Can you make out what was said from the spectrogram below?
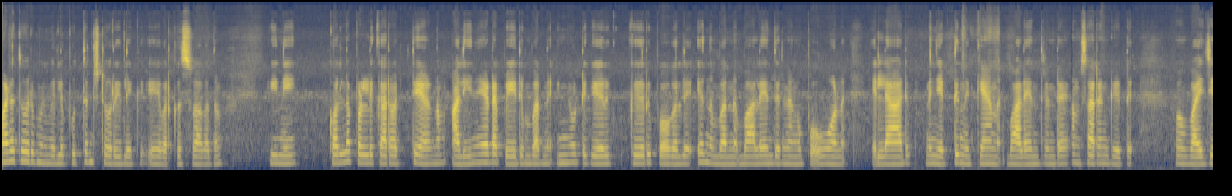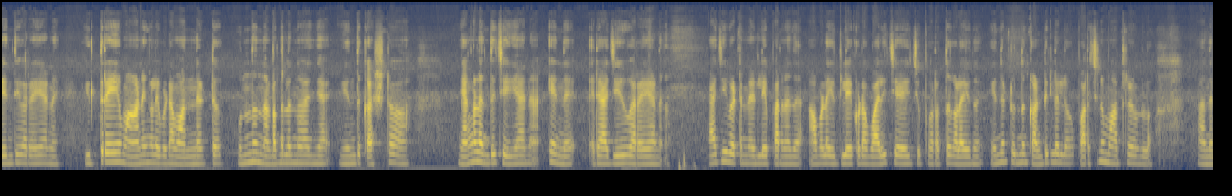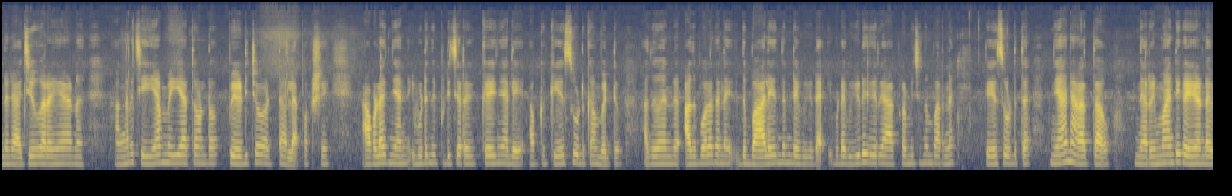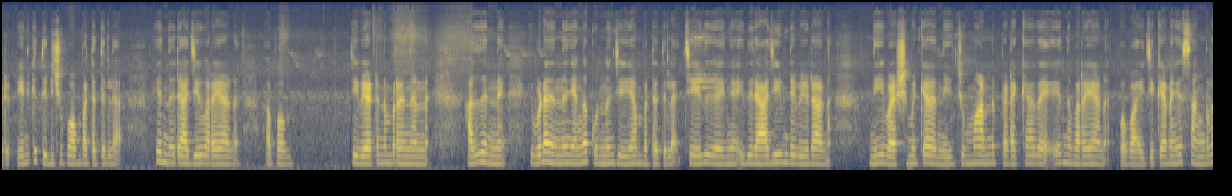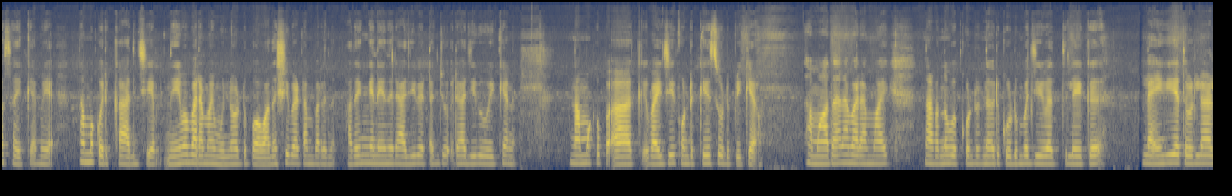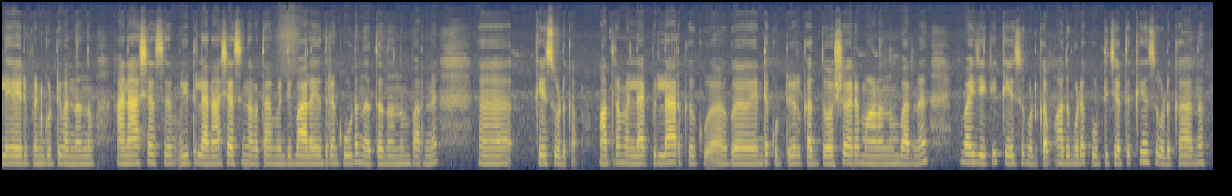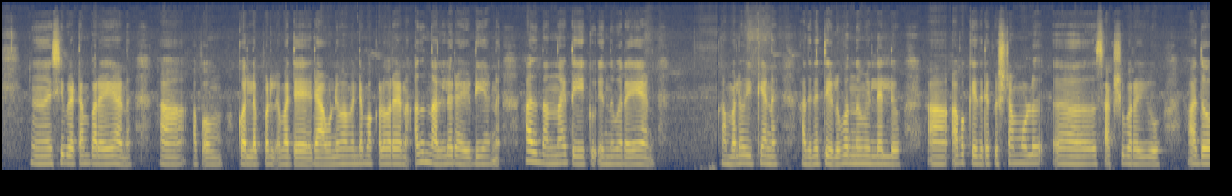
മഴ തോരും മുൻപിലെ പുത്തൻ സ്റ്റോറിയിലേക്ക് ഏവർക്കും സ്വാഗതം. ഇനി കൊല്ലപ്പള്ളിക്കാർ ഒറ്റയെണ്ണം അലീനയുടെ പേരും പറഞ്ഞ് ഇങ്ങോട്ട് കയറി കയറിപ്പോകല്ലേ എന്നും പറഞ്ഞ് ബാലേന്ദ്രൻ അങ്ങ് പോവുകയാണ് എല്ലാവരും ഇങ്ങനെ ഞെട്ടി നിൽക്കുകയാണ് ബാലേന്ദ്രന്റെ സംസാരം കേട്ട്. അപ്പോൾ വൈജയന്തി പറയാണ് ഇത്രയും ആണുങ്ങൾ ഇവിടെ വന്നിട്ട് ഒന്നും നടന്നില്ലെന്ന് പറഞ്ഞാൽ എന്ത് കഷ്ടമാണ് ഞങ്ങൾ എന്ത് ചെയ്യാനാ? എന്ന് രാജീവ് പറയാണ്. രാജീവ് ഏട്ടനല്ലേ പറഞ്ഞത് അവളെ ഇതിലേക്കൂടെ വലിച്ചയച്ച് പുറത്ത് കളയുന്നു. എന്നിട്ടൊന്നും കണ്ടില്ലല്ലോ പറച്ചിന് മാത്രമേ ഉള്ളൂ. അന്നേരം രാജീവ് പറയുകയാണ് അങ്ങനെ ചെയ്യാൻ വയ്യാത്തതുകൊണ്ടോ പേടിച്ചോ? ഒട്ടല്ല. പക്ഷേ അവളെ ഞാൻ ഇവിടുന്ന് പിടിച്ചിറക്കി കഴിഞ്ഞാൽ അവൾക്ക് കേസ് കൊടുക്കാൻ പറ്റും. അതുപോലെ അതുപോലെ തന്നെ ഇത് ബാലേന്ദ്രന്റെ വീട്. ഇവിടെ വീട് കയറി ആക്രമിച്ചെന്നും പറഞ്ഞ് കേസ് കൊടുത്ത് ഞാൻ അകത്താവും. പിന്നെ റിമാൻഡ് കഴിയേണ്ടി വരും. എനിക്ക് തിരിച്ചു പോകാൻ പറ്റത്തില്ല എന്ന് രാജീവ് പറയാണ് അപ്പം ശിവേട്ടനും പറയുന്നത് അത് തന്നെ. ഇവിടെ നിന്ന് ഞങ്ങൾക്കൊന്നും ചെയ്യാൻ പറ്റത്തില്ല. ചെയ്തു കഴിഞ്ഞാൽ ഇത് രാജീവിന്റെ വീടാണ്. നീ വിഷമിക്കാതെ നീ ചുമ്മാ പിടയ്ക്കാതെ എന്ന് പറയാണ്. അപ്പോൾ വൈജിക്കാണെങ്കിൽ സങ്കടം സഹിക്കാൻ വയ്യ. നമുക്കൊരു കാര്യം ചെയ്യാം. നിയമപരമായി മുന്നോട്ട് പോവാമെന്ന് ശിവേട്ടൻ പറയുന്നു. അതെങ്ങനെയെന്ന് രാജീവേട്ടൻ രാജീവ് ചോദിക്കുകയാണ്. നമുക്ക് വൈജിയെ കൊണ്ട് കേസ് കൊടുപ്പിക്കാം സമാധാനപരമായി നടന്നു പോയിക്കൊണ്ടിരുന്ന ഒരു കുടുംബജീവിതത്തിലേക്ക് ലൈംഗിക തൊഴിലാളിയായ ഒരു പെൺകുട്ടി വന്നെന്നും അനാശാസ്യം വീട്ടിൽ അനാശാസ്യം നടത്താൻ വേണ്ടി ബാലചന്ദ്രൻ കൂടെ നിർത്തുന്നെന്നും പറഞ്ഞ് കേസ് കൊടുക്കാം. മാത്രമല്ല പിള്ളേർക്ക് എന്റെ കുട്ടികൾക്ക് അത് ദോഷകരമാണെന്നും പറഞ്ഞ് വൈജിക്ക് കേസ് കൊടുക്കാം. അതും കൂടെ കൂട്ടിച്ചേർത്ത് കേസ് കൊടുക്കാമെന്ന് ശിവേട്ടൻ പറയുകയാണ്. അപ്പം കൊല്ലപ്പള്ളി മറ്റേ രാവണിമാമന്റെ മക്കൾ പറയുകയാണ് അത് നല്ലൊരു ഐഡിയ ആണ് അത് നന്നായിട്ട് ഏക്കും എന്ന് പറയുകയാണ്. കമല ചോദിക്കുകയാണ് അതിന് തെളിവൊന്നുമില്ലല്ലോ. അവക്കെതിരെ കൃഷ്ണമോൾ സാക്ഷി പറയുമോ അതോ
